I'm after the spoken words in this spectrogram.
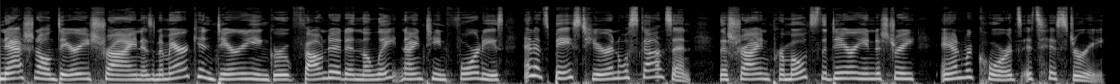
National Dairy Shrine is an American dairying group founded in the late 1940s and it's based here in Wisconsin. The shrine promotes the dairy industry and records its history.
